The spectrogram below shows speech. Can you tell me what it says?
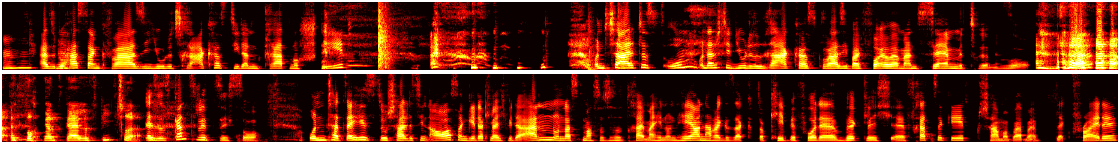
mhm, Also du ja. hast dann quasi Judith Rakers, die dann gerade noch steht. und schaltest um und dann steht Judith Rakers quasi bei Feuerwehrmann Sam mit drin. So. ist doch ein ganz geiles Feature. Es ist ganz witzig so. Und tatsächlich, ist, du schaltest ihn aus, dann geht er gleich wieder an und das machst du so dreimal hin und her und haben wir gesagt, okay, bevor der wirklich äh, Fratze geht, schauen wir bei bei Black Friday,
